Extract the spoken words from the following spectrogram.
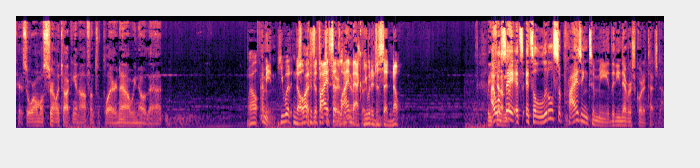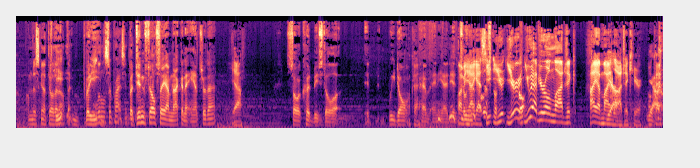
Okay, so we're almost certainly talking an offensive player now. We know that. Well, I mean, he would there's a no because if I defensive said players that never linebacker, scored. you would have just said no. But I will say I'm- it's it's a little surprising to me that he never scored a touchdown. I'm just going to throw that he- out there. but he, a little surprising. But didn't Phil say I'm not going to answer that? Yeah. So it could be still. A, it we don't Okay. have any idea. I mean, I guess you you you're, you have your own logic. I have my Yeah. logic here. Yeah.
